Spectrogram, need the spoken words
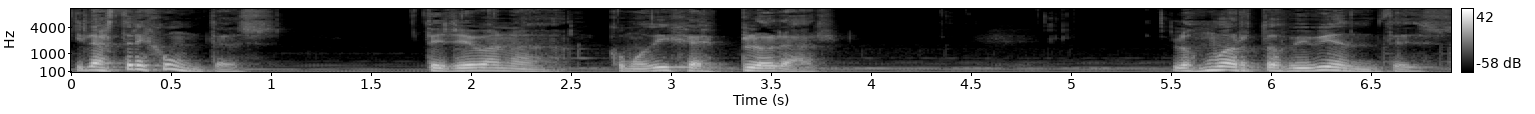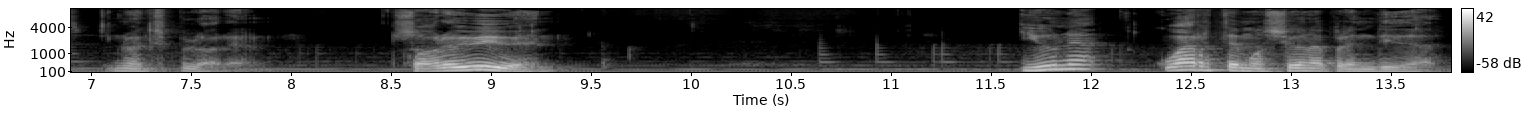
Y las tres juntas te llevan a, como dije, a explorar. Los muertos vivientes no exploran, sobreviven. Y una cuarta emoción aprendida,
